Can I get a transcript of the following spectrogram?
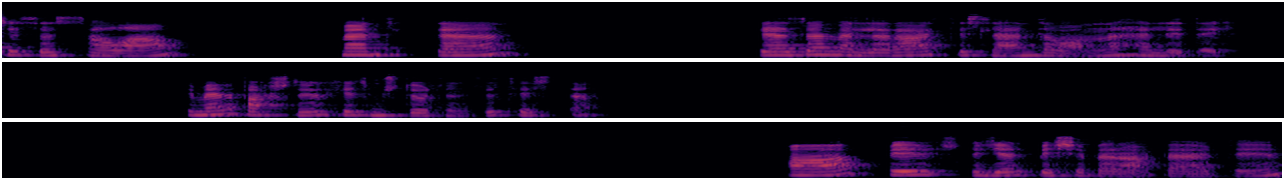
kəsə salam. Məntiqdən riyazi əməllərə aid testlərin davamını həll edək. Deməli, başlayıq 74-cü testdən. A, B üstəgəl 5-ə bərabərdir.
